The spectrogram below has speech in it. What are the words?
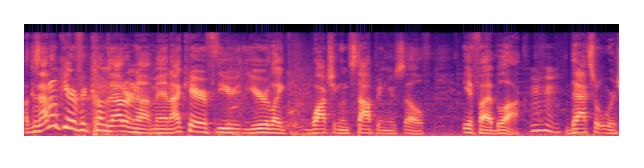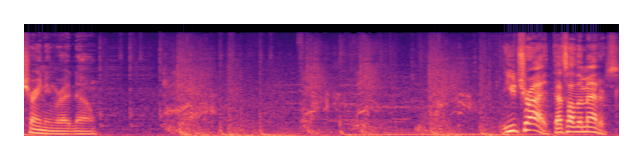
Because I don't care if it comes out or not, man. I care if you're, you're like watching and stopping yourself if I block. That's what we're training right now. You tried. That's all that matters.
